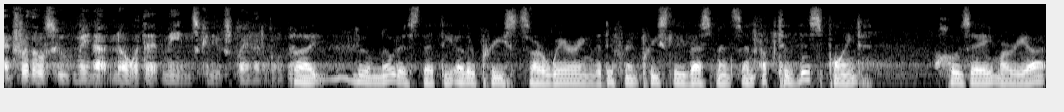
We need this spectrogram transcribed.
And for those who may not know what that means, can you explain that a little bit? Uh, you'll notice that the other priests are wearing the different priestly vestments, and up to this point, Jose, Maria,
